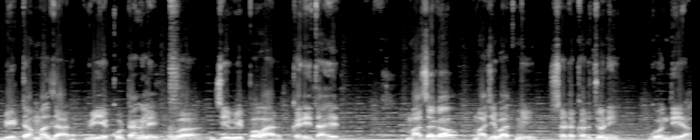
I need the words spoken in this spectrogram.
बीट अंमलदार व्ही. ए. कोटांगले व जी. व्ही. पवार करीत आहेत. माझं गाव माझी बातमी सडक अर्जुनी गोंदिया.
